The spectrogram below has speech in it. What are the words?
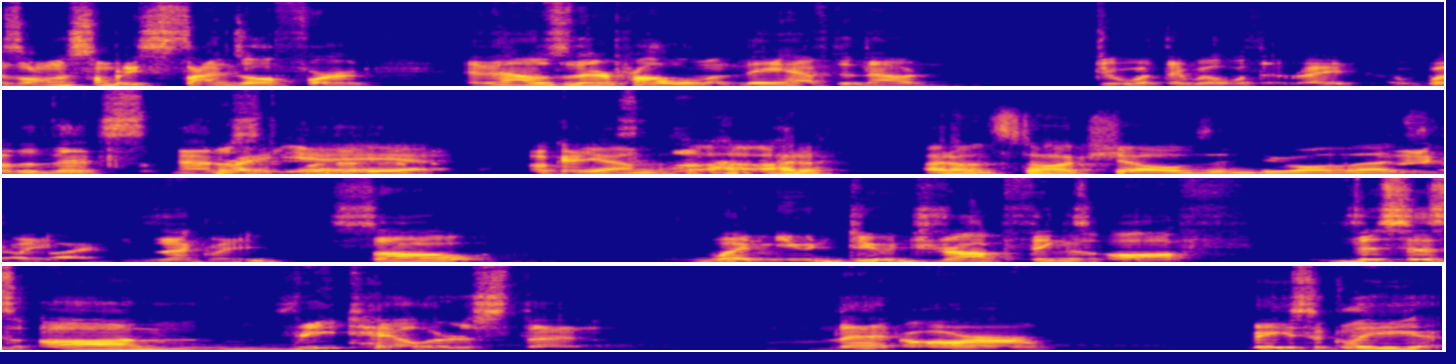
as long as somebody signs off for it, and that was their problem, and they have to now do what they will with it, right? Whether that's at a right yeah yeah, yeah. okay, yeah I'm, I, don't, I don't stock shelves and do all that exactly, stuff exactly. So when you do drop things off, this is on retailers then that are basically uh,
